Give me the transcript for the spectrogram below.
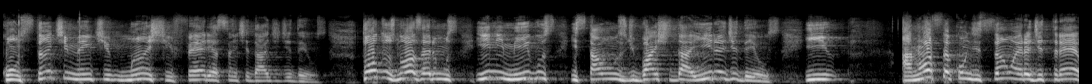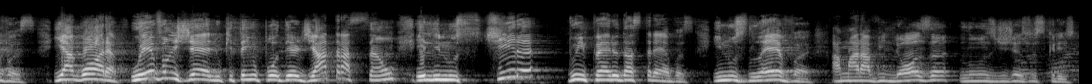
constantemente mancha e fere a santidade de Deus. Todos nós éramos inimigos, estávamos debaixo da ira de Deus. E a nossa condição era de trevas. E agora, o Evangelho, que tem o poder de atração, ele nos tira do império das trevas e nos leva à maravilhosa luz de Jesus Cristo.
